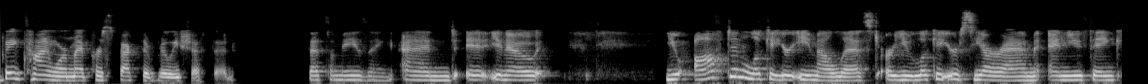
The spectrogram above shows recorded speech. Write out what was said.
big time where my perspective really shifted. That's amazing. And it, you know, you often look at your email list or you look at your CRM and you think,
